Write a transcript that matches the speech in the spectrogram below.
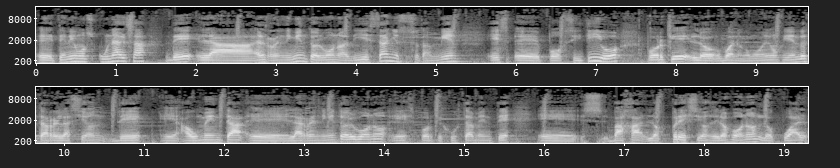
Eh, tenemos un alza del el rendimiento del bono a 10 años, eso también es eh, positivo porque lo bueno como vemos viendo esta relación de eh, aumenta eh, el rendimiento del bono es porque justamente baja los precios de los bonos lo cual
